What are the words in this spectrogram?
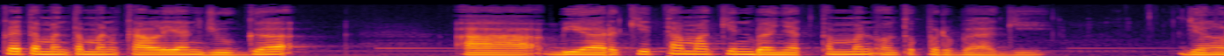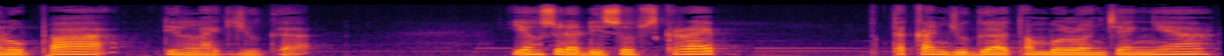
ke teman-teman kalian juga, uh, biar kita makin banyak teman untuk berbagi. Jangan lupa di like juga. Yang sudah di subscribe, tekan juga tombol loncengnya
